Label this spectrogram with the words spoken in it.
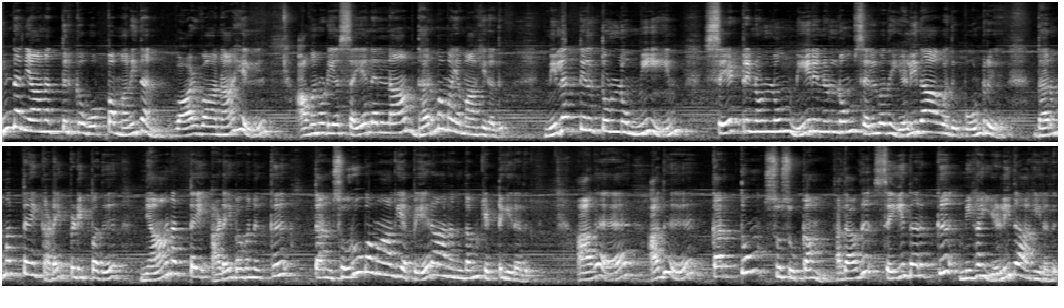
இந்த ஞானத்திற்கு ஒப்ப மனிதன் வாழ்வானாகில் அவனுடைய செயலெல்லாம் தர்மமயமாகிறது. நிலத்தில் துள்ளும் மீன் சேற்றினுள்ளும் நீரினுள்ளும் செல்வது எளிதாவது போன்று தர்மத்தை கடைப்பிடிப்பது ஞானத்தை அடைபவனுக்கு தன் சொரூபமாகிய பேரானந்தம் கெட்டுகிறது. ஆக அது கர்த்தும் சுசுகம் அதாவது செய்தற்கு மிக எளிதாகிறது.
